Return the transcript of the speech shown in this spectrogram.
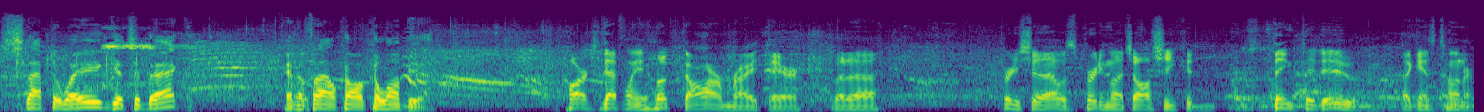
snapped away, gets it back, and a foul called Columbia. Parks definitely hooked the arm right there, but uh, pretty sure that was pretty much all she could think to do against Hunter.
